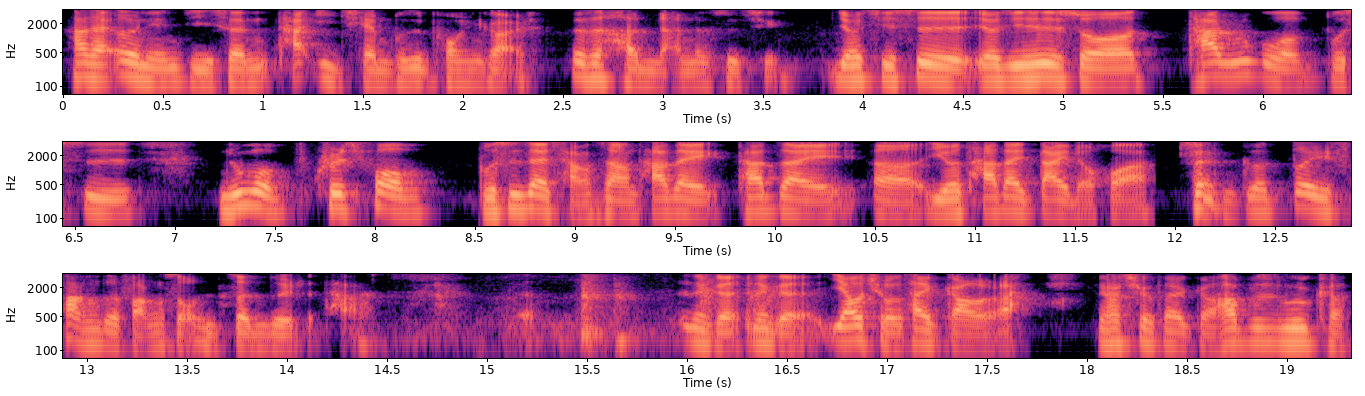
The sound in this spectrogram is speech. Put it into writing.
他才二年级生，他以前不是 Point Guard，这是很难的事情。尤其是尤其是说，他如果不是如果 Chris Paul。不是在场上，他在他在呃由他在带的话，整个对方的防守是针对着他，那个那个要求太高了，要求太高，他不是卢卡。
